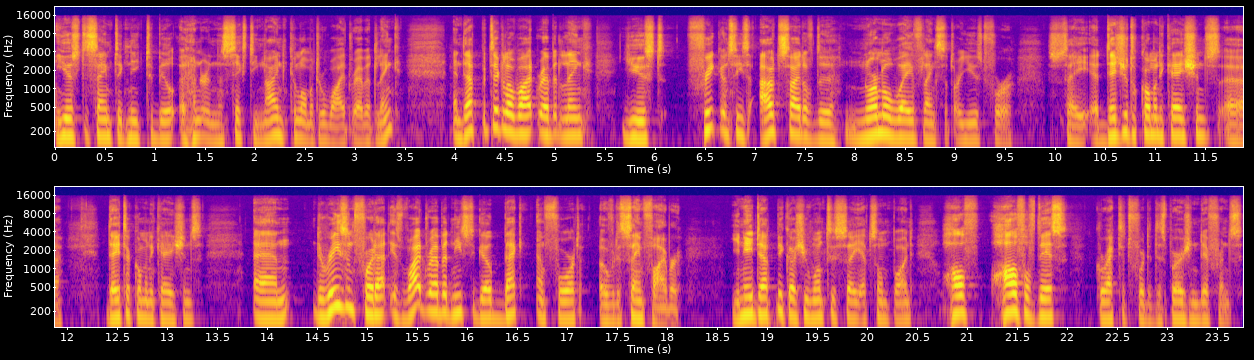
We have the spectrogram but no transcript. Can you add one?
used the same technique to build a 169 kilometer White Rabbit link. And that particular White Rabbit link used frequencies outside of the normal wavelengths that are used for, say, uh, digital communications, uh, data communications. And the reason for that is White Rabbit needs to go back and forth over the same fiber. You need that because you want to say at some point, half, half of this corrected for the dispersion difference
